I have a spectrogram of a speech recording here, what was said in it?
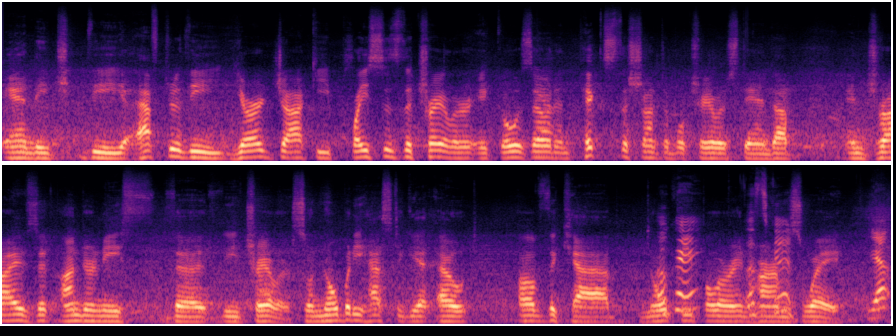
And the, the after the yard jockey places the trailer, it goes out and picks the shuntable trailer stand up and drives it underneath the, the trailer. So nobody has to get out of the cab. No Okay, people are in that's harm's good. way. Yep.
